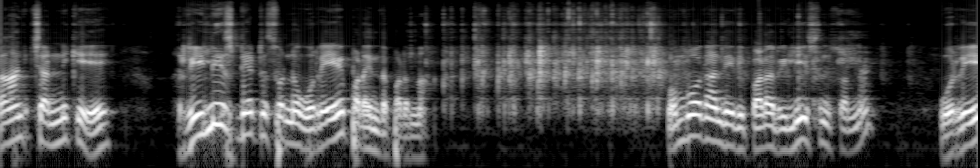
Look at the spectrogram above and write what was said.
லான்ச் அன்னைக்கு ரிலீஸ் டேட்டு சொன்ன ஒரே படம் இந்த படம் தான். ஒம்போதாம் தேதி படம் ரிலீஸ்னு சொன்ன ஒரே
